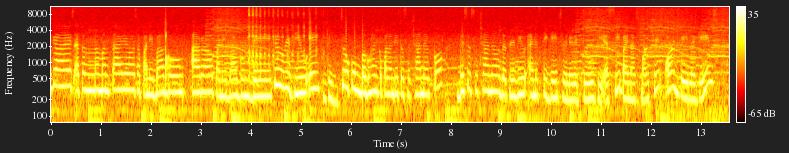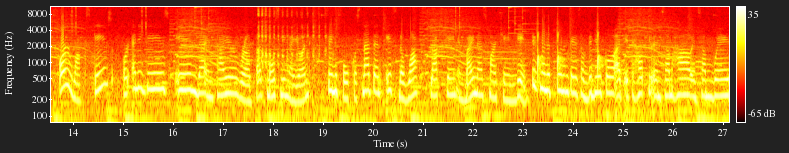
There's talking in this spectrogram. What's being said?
Guys! Ito na naman tayo sa panibagong araw, panibagong day to review a game. So kung baguhan ka pa lang dito sa channel ko, this is a channel that review NFT games related to BSC, Binance Smart Chain, or Gala Games, or Wax Games, or any games in the entire world. But mostly ngayon, pinifocus natin is the Wax Blockchain and Binance Smart Chain game. If manutunan kayo sa video ko at it help you in somehow, in some ways,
